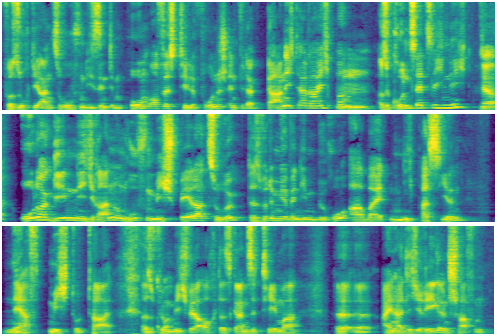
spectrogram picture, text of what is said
versucht die anzurufen, die sind im Homeoffice telefonisch entweder gar nicht erreichbar, mhm. also grundsätzlich nicht, ja. oder gehen nicht ran und rufen mich später zurück. Das würde mir, wenn die im Büro arbeiten, nie passieren nervt mich total. Also für Aber mich wäre auch das ganze Thema äh, äh einheitliche Regeln schaffen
